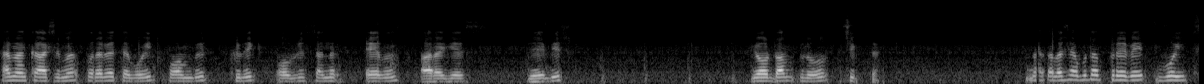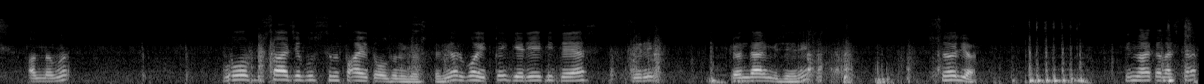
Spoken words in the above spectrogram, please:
Hemen karşıma private void form 1 click object sender events arages diye bir yordam bloğu çıktı. Şimdi arkadaşlar burada private void anlamı bu, bu sadece bu sınıfa ait olduğunu gösteriyor. Void de geriye bir değer geri göndermeyeceğini söylüyor. Şimdi arkadaşlar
